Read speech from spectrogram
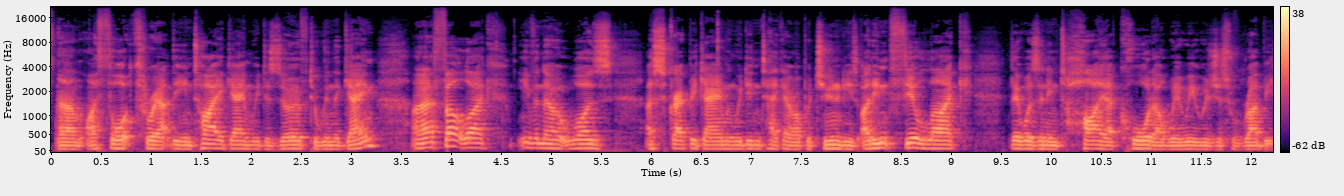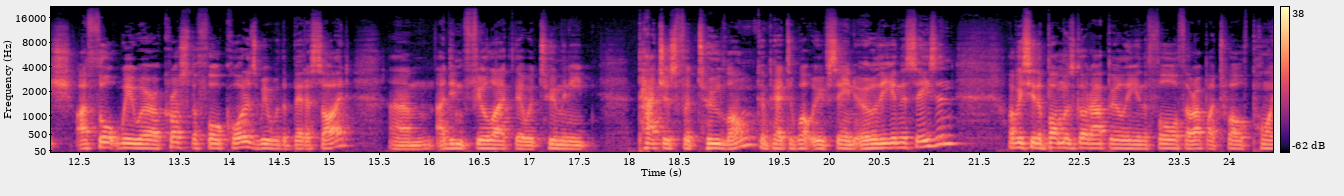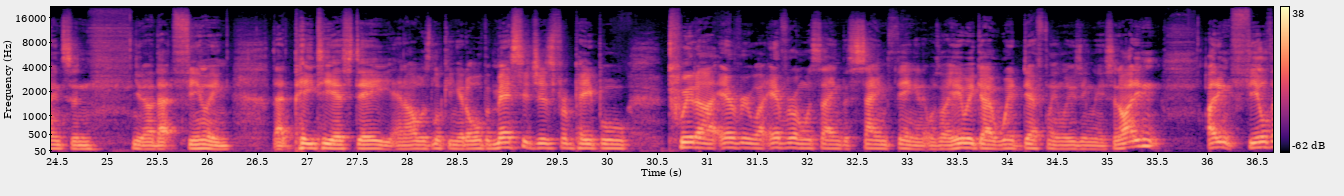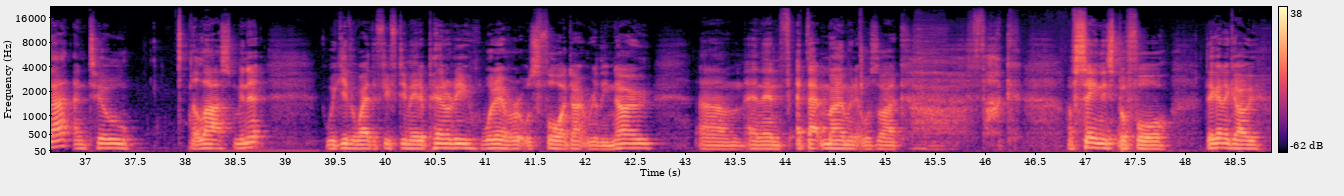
Um, I thought throughout the entire game we deserved to win the game. And I felt like, even though it was a scrappy game and we didn't take our opportunities, I didn't feel like there was an entire quarter where we were just rubbish. I thought we were across the four quarters, we were the better side. Um, I didn't feel like there were too many patches for too long compared to what we've seen early in the season obviously the Bombers got up early in the fourth. They're up by 12 points, and you know that feeling, that PTSD. And I was looking at all the messages from people, Twitter, everyone. Everyone was saying the same thing, and it was like, here we go. We're definitely losing this. And I didn't, I didn't feel that until the last minute. We give away the 50 meter penalty, whatever it was for. I don't really know. Um, and then at that moment, it was like, oh, fuck. I've seen this before. They're going to go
